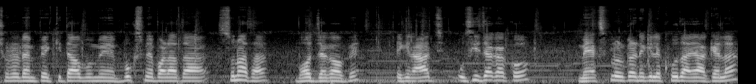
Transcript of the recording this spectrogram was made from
छोटा टाइम पे किताबों में बुक्स में पढ़ा था, सुना था, बहुत जगह पे। लेकिन आज उसी जगह को मैं एक्सप्लोर करने के लिए खुद आया अकेला।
